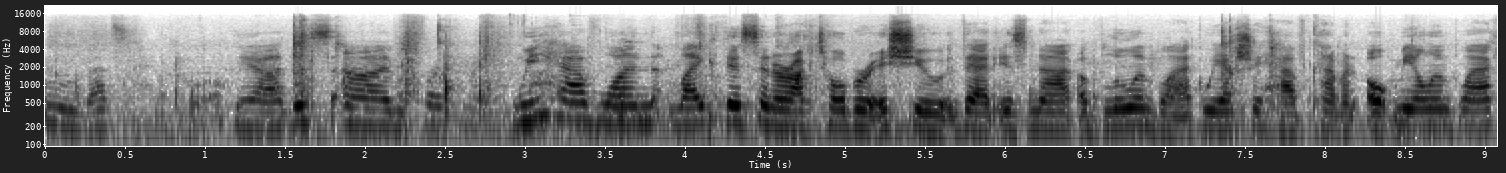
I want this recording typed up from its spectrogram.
Ooh, that's kind of cool. Yeah, this, um, we have one like this in our October issue that is not a blue and black. We actually have kind of an oatmeal and black,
